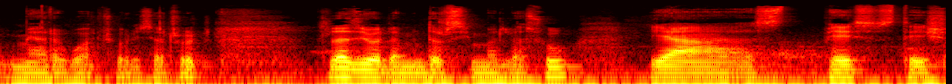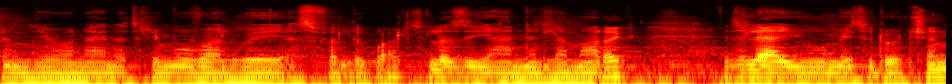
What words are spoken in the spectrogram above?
የሚያደርጓቸው research ኦች። ስለዚህ ወደ ምድር ሲመለሱ ያ space station የሆነ አይነት ሪሙቫል ወይ ያስፈልጓል ስለዚህ ያንን ለማድረግ የተለያዩ method ኦችን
